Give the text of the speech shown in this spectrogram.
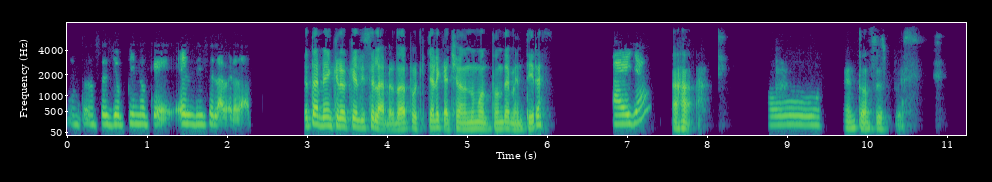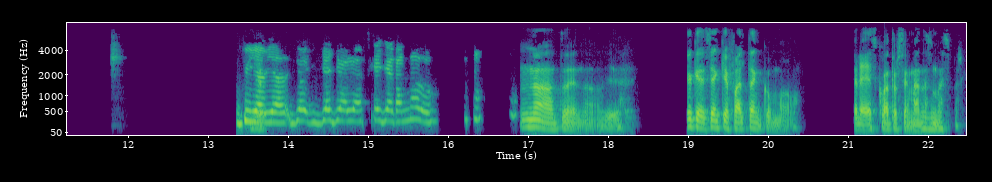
Entonces yo opino que él dice la verdad. Yo también creo que él dice la verdad porque ya le cacharon un montón de mentiras. ¿A ella? Ajá. Oh, Entonces, pues, yo Ya. ya había, yo ya, ya lo hacía ya ganado. no, todavía no. yo- Creo que decían que faltan como tres, cuatro semanas más. para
